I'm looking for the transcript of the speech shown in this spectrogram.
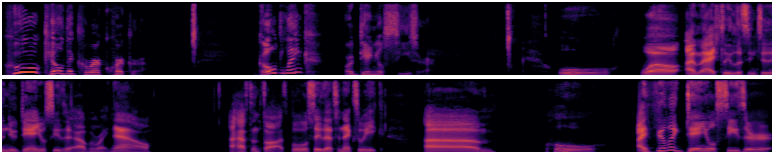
Who killed their career quicker, GoldLink or Daniel Caesar? Ooh. Well, I'm actually listening to the new Daniel Caesar album right now. I have some thoughts, but we'll save that to next week. Um, ooh, I feel like Daniel Caesar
